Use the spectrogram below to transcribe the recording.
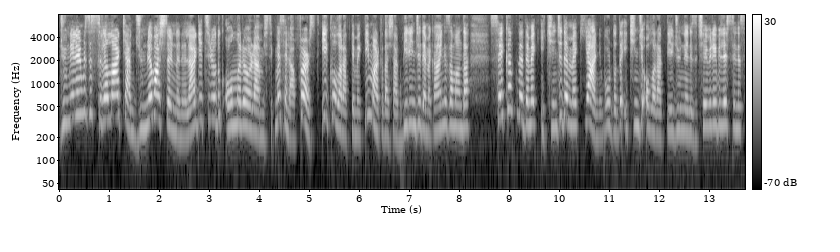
Cümlelerimizi sıralarken cümle başlarına neler getiriyorduk onları öğrenmiştik. Mesela first ilk olarak demek değil mi arkadaşlar? Birinci demek aynı zamanda. Second ne demek? İkinci demek. Yani burada da ikinci olarak diye cümlenizi çevirebilirsiniz.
